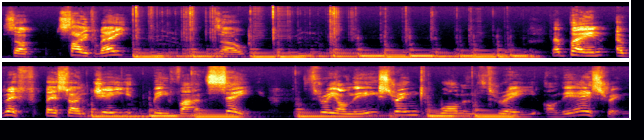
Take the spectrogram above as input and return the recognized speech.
So sliding from A. So then playing a riff based on G, B flat and C. Three on the E string, one and three on the A string.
